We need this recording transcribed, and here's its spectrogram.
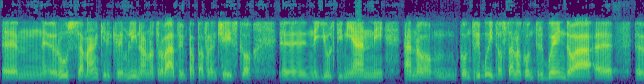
ehm, russa, ma anche il Cremlino hanno trovato in Papa Francesco eh, negli ultimi anni, hanno mm, contribuito, stanno contribuendo a eh, eh,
